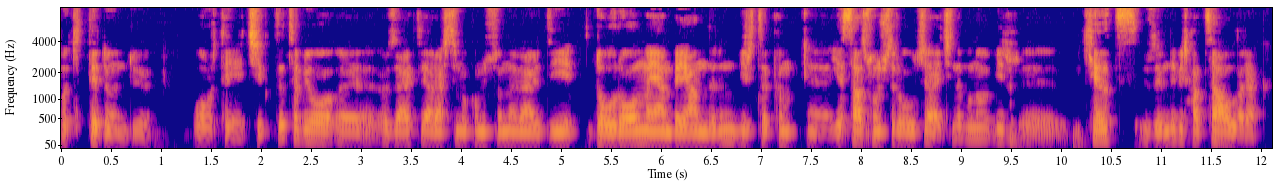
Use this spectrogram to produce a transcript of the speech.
vakitte döndüğü ortaya çıktı. Tabii o e, özellikle araştırma komisyonuna verdiği doğru olmayan beyanların bir takım e, yasal sonuçları olacağı için de bunu bir e, kağıt üzerinde bir hata olarak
